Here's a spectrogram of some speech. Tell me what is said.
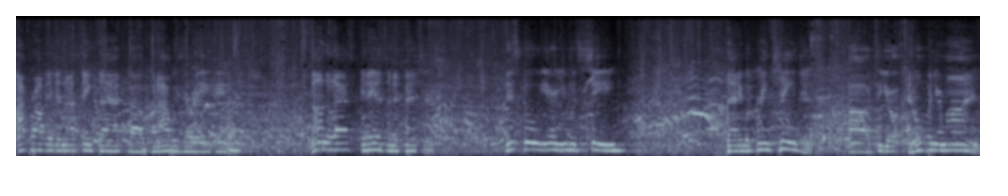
I probably did not think that uh, when I was your age either. Nonetheless, it is an adventure. This school year, you would see that it would bring changes uh, to your and open your mind.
